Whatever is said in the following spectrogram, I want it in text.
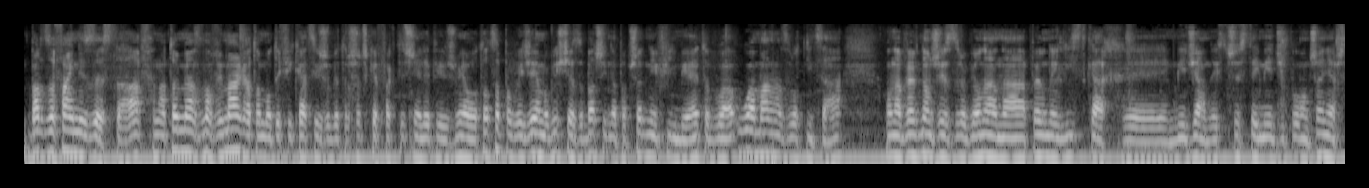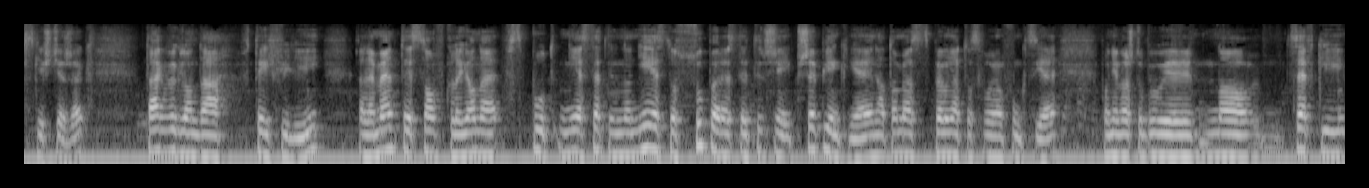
Bardzo fajny zestaw, natomiast no, wymaga to modyfikacji, żeby troszeczkę faktycznie lepiej brzmiało. To, co powiedziałem, mogliście zobaczyć na poprzednim filmie, to była ułamana zwrotnica. Ona wewnątrz jest zrobiona na pełnych listkach e, miedzianych, z czystej miedzi połączenia wszystkich ścieżek. Tak wygląda w tej chwili. Elementy są wklejone w spód. Niestety, no nie jest to super estetycznie i przepięknie, natomiast spełnia to swoją funkcję, ponieważ tu były no, cewki,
